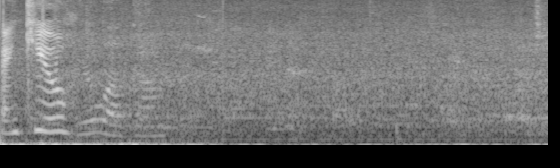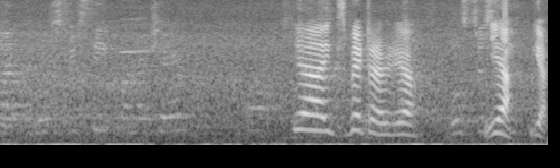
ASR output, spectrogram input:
Thank you yeah it's better yeah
